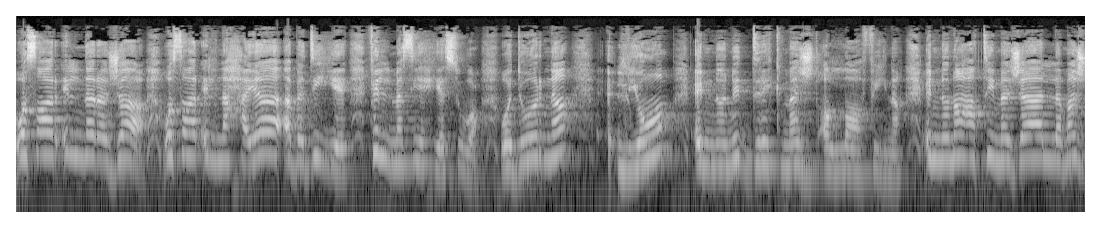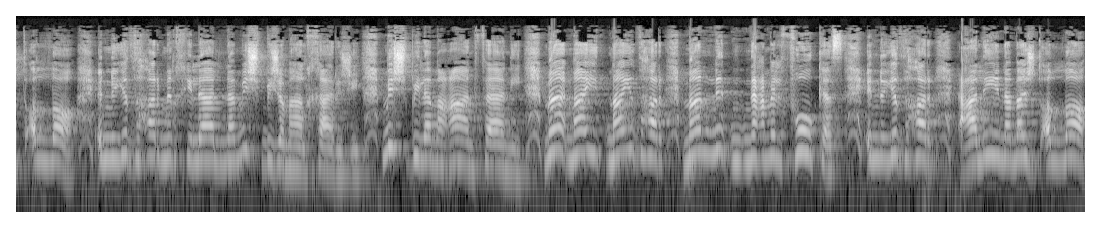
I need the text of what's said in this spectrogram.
وصار إلنا رجاء وصار إلنا حياة أبدية في المسيح يسوع. ودورنا اليوم إنه ندرك مجد الله فينا. إنه نعطي مجال لمجد الله. إنه يظهر من خلالنا مش بجمال خارجي مش بلمعان فاني. ما ما ما يظهر ما نعمل فوكس. إنه يظهر علينا مجد الله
